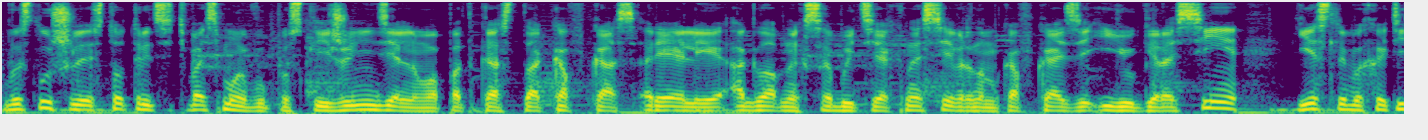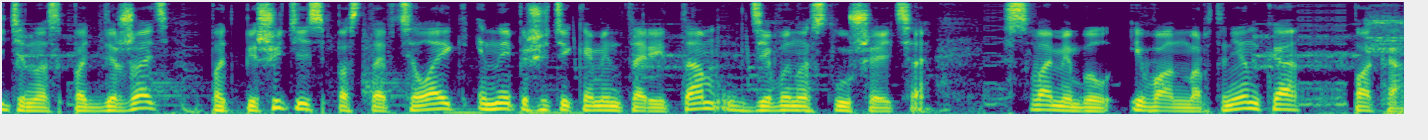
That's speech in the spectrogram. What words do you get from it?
Вы слушали 138 выпуск еженедельного подкаста «Кавказ. Реалии о главных событиях на Северном Кавказе и Юге России». Если вы хотите нас поддержать, подпишитесь, поставьте лайк и напишите комментарий там, где вы нас слушаете. С вами был Иван Мартыненко. Пока.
